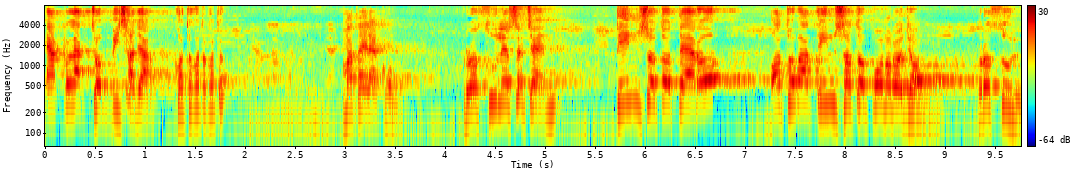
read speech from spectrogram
এক লাখ চব্বিশ হাজার। কত কত কত? মাথায় রাখুন। রসুল এসেছেন তিনশত তেরো অথবা তিনশত পনেরো জন রসুল।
